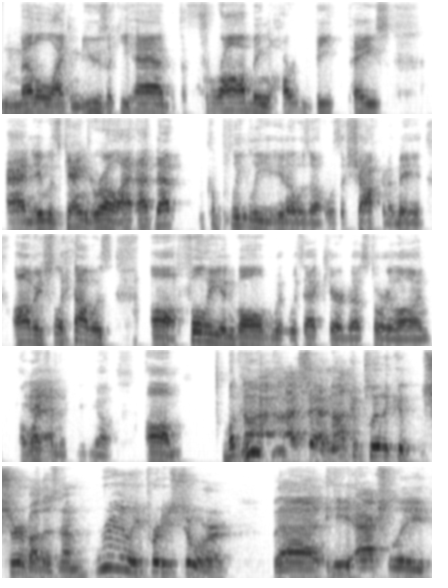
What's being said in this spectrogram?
metal-like music he had, with the throbbing heartbeat pace, and it was Gangrel. I, I, that completely, you know, was a was a shocker to me. Obviously, I was uh, fully involved with, with that character, that storyline, uh, right from the video. Um, but no, I, I, say I'm not completely sure about this, and I'm really pretty sure that he actually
